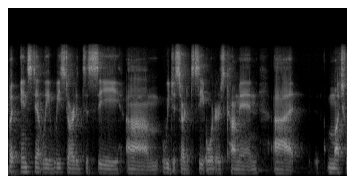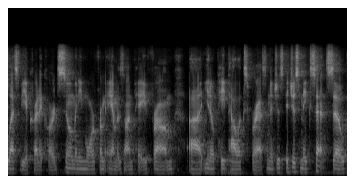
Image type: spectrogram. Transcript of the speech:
But instantly, we started to see, um, we just started to see orders come in. Uh, much less via credit card, so many more from Amazon Pay, from uh, you know PayPal Express, and it just it just makes sense. So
